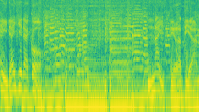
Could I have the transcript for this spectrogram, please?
Dena irailerako Naiz irratian.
